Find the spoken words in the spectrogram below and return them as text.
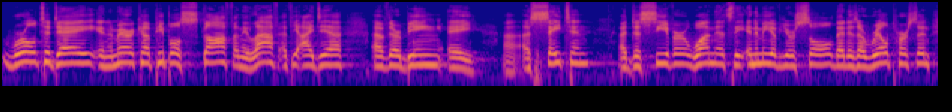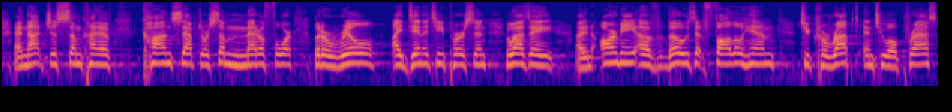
world today, in America, people scoff and they laugh at the idea of there being a, uh, a Satan, a deceiver, one that's the enemy of your soul, that is a real person and not just some kind of concept or some metaphor, but a real identity person who has a an army of those that follow him to corrupt and to oppress.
